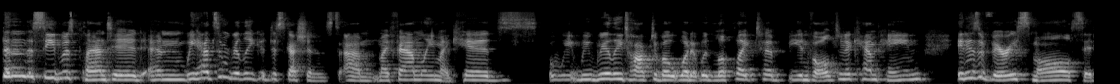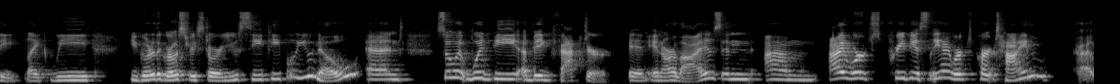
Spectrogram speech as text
then the seed was planted and we had some really good discussions um, my family my kids. We, we really talked about what it would look like to be involved in a campaign. It is a very small city. Like we you go to the grocery store you see people you know and so it would be a big factor in in our lives. And um, i worked previously i worked part-time uh,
